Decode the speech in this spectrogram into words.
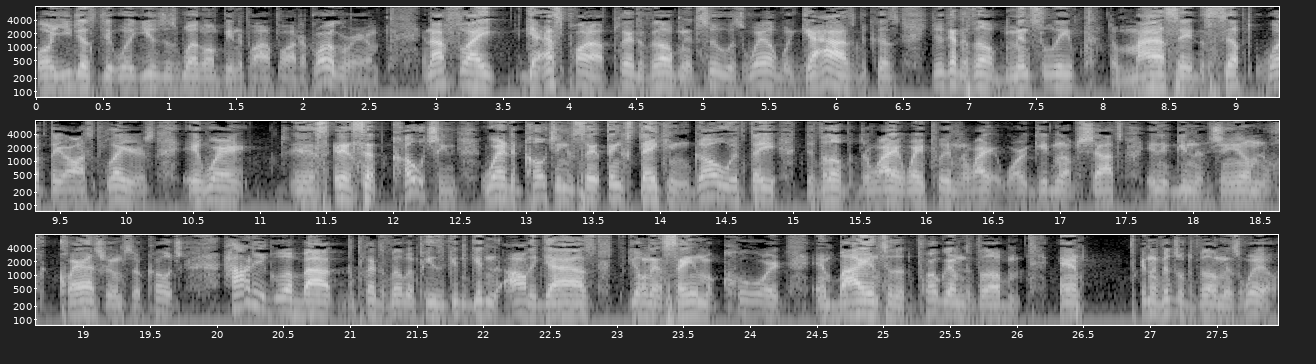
or you just did what you just well gonna be in the part, part of the program. And I feel like that's part of player development too, as well with guys, because you got to develop mentally the mindset, accept what they are as players, and where except coaching, where the coaching thinks they can go if they develop the right way, putting the right work, getting up shots, in getting the gym, the classroom. So, coach, how do you go about the player development piece, getting, getting all the guys to get on that same accord and buy into the program development and individual development as well?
